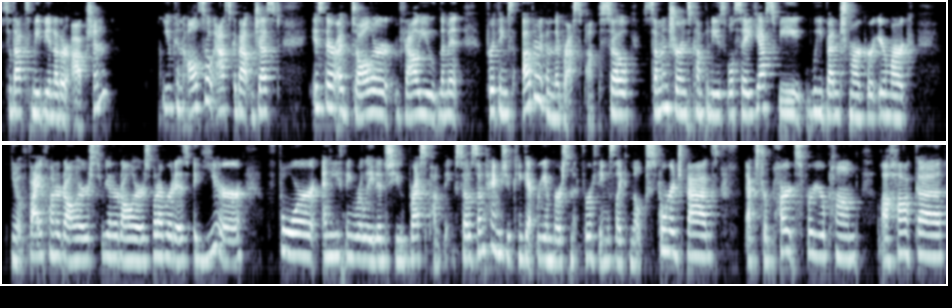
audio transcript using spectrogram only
So that's maybe another option. You can also ask about just is there a dollar value limit for things other than the breast pump? So some insurance companies will say, yes, we we benchmark or earmark, you know, $500, $300, whatever it is a year for anything related to breast pumping. So sometimes you can get reimbursement for things like milk storage bags, extra parts for your pump, a Haakaa,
